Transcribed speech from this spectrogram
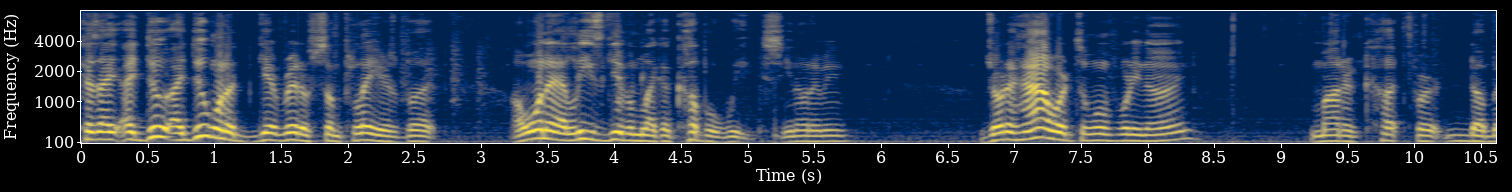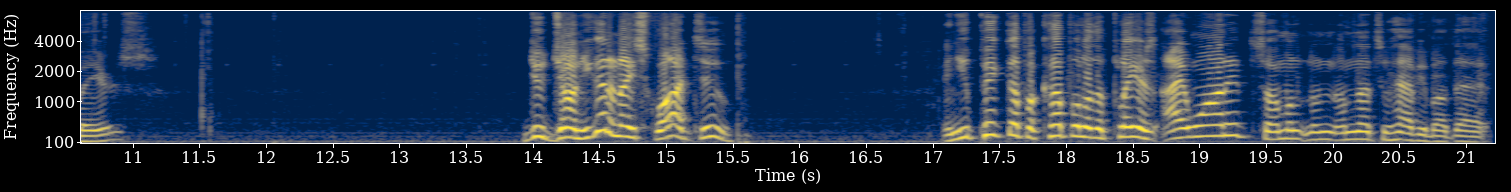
Because I, I do I do want to get rid of some players, but I want to at least give them like a couple weeks. You know what I mean? Jordan Howard to 149. Modern cut for the Bears. Dude, John, you got a nice squad too. And you picked up a couple of the players I wanted, so I'm, I'm not too happy about that.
